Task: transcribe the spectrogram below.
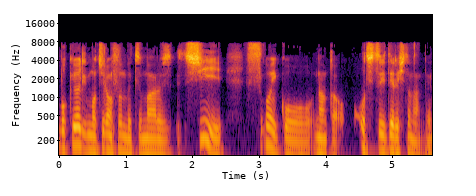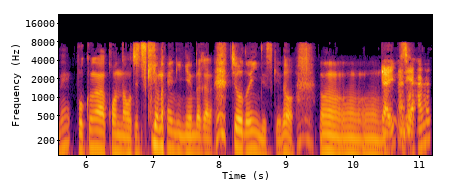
僕よりもちろん分別もあるし、すごいこう、なんか落ち着いてる人なんでね、僕がこんな落ち着きのない人間だから、ちょうどいいんですけど、うんうんうん。いや、今そね、話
